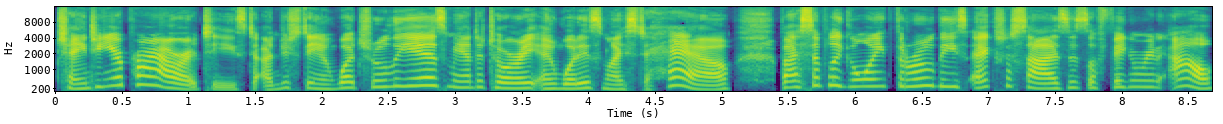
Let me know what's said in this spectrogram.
changing your priorities to understand what truly is mandatory and what is nice to have by simply going through these exercises of figuring out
